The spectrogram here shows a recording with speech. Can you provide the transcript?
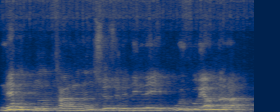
ne mutlu Tanrı'nın sözünü dinleyip uygulayanlara.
